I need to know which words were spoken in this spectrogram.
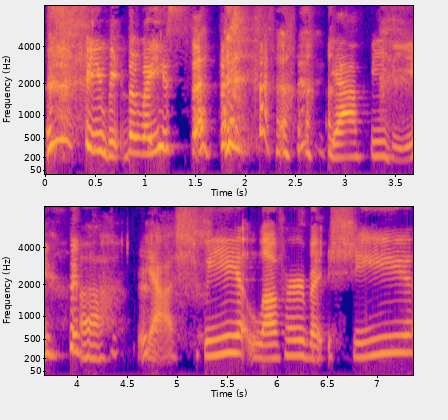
Phoebe, the way you said that. yeah, Phoebe. uh, yeah, we love her, but she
